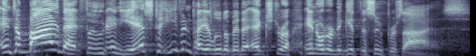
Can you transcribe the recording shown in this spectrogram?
and to buy that food, and yes, to even pay a little bit of extra in order to get the supersize.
